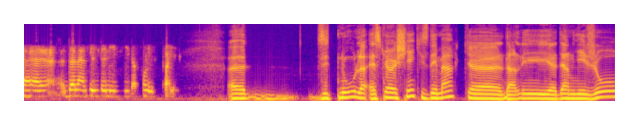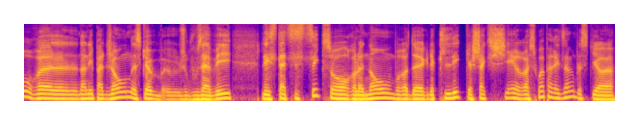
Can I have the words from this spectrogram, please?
euh, de la ville de Lévis là, pour les citoyens. Dites-nous, est-ce qu'il y a un chien qui se démarque dans les derniers jours dans les pattes jaunes? Est-ce que vous avez les statistiques sur le nombre de clics que chaque chien reçoit, par exemple? Est-ce qu'il y a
